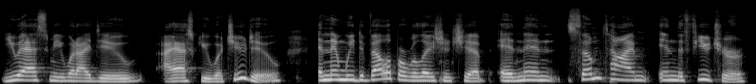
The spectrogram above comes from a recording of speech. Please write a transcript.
you ask me what I do, I ask you what you do, and then we develop a relationship. And then sometime in the future,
